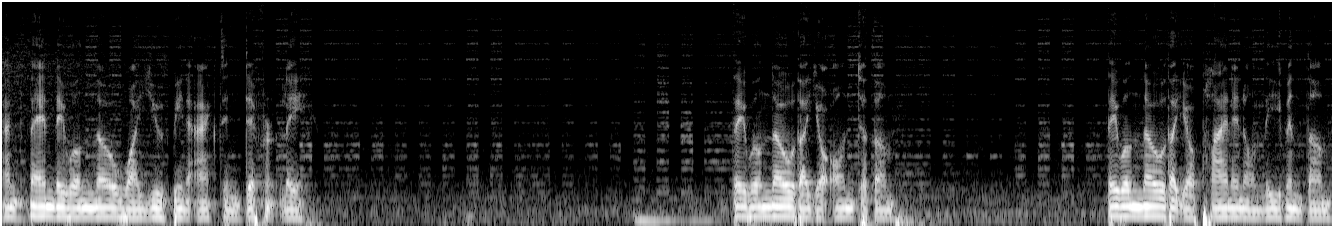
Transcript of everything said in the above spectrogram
and then they will know why you've been acting differently. They will know that you're onto them. They will know that you're planning on leaving them.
